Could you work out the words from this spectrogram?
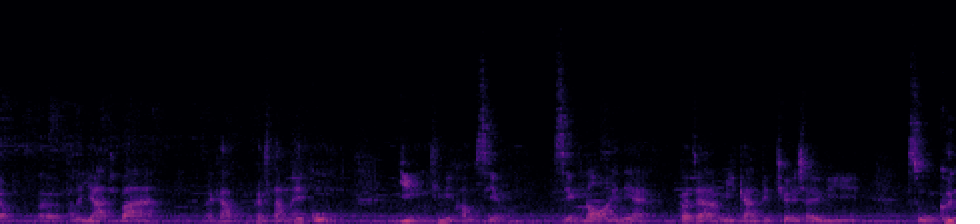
กับภรรยาที่บ้านนะครับก็จะทำให้กลุ่มหญิงที่มีความเสี่ยงเสี่ยงน้อยเนี่ยก็จะมีการติดเชื้อ HIV สูงขึ้น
